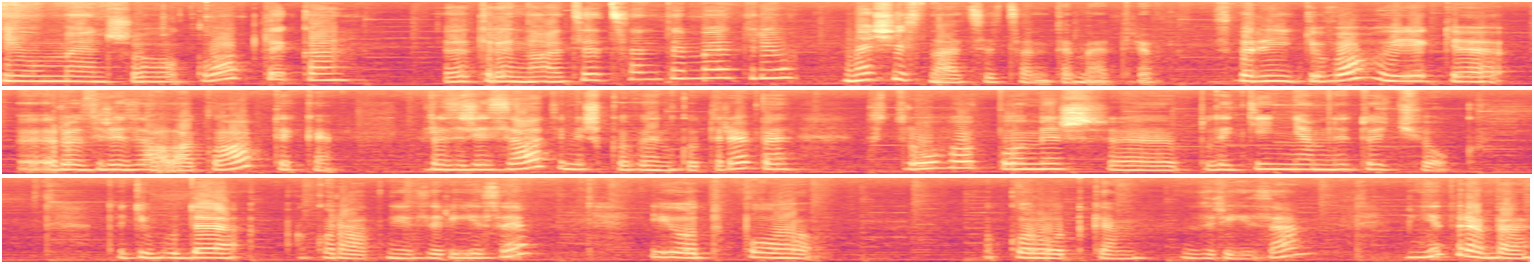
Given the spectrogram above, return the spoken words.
І у меншого клаптика е, 13 см на 16 см. Зверніть увагу, як я е, розрізала клаптики. Розрізати мішковинку треба строго поміж е, плетінням ниточок. Тоді буде акуратні зрізи. І от по коротким зрізам мені треба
